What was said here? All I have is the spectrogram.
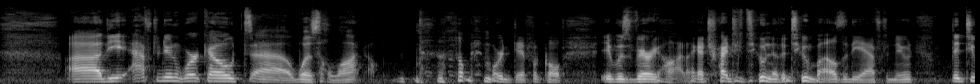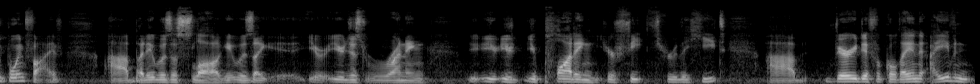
uh, the afternoon workout uh, was a lot a little bit more difficult. It was very hot. Like I tried to do another two miles in the afternoon, did two point five uh, but it was a slog. It was like you're you're just running, you're you're plodding your feet through the heat. Uh, very difficult. I, ended, I even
